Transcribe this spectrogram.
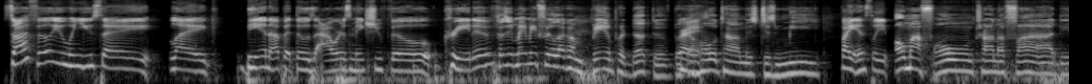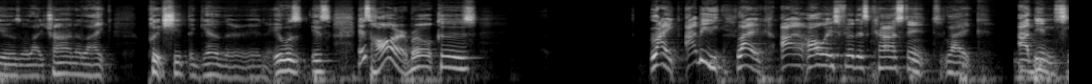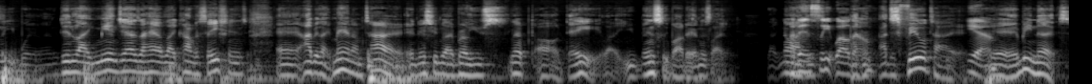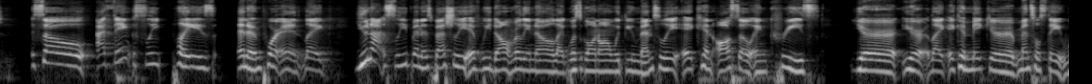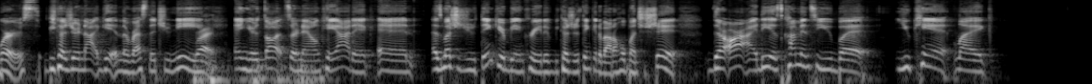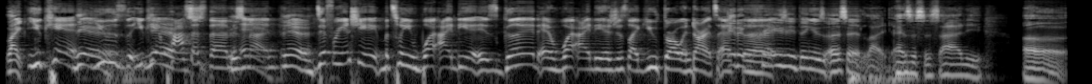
So I feel you when you say like being up at those hours makes you feel creative, Because it made me feel like I'm being productive, but Right. the whole time it's just me fight and sleep. on my phone trying to find ideas or like trying to like put shit together. And it was it's it's hard, bro, because like I be like I always feel this constant like I didn't sleep well. And then like me and Jazz I have like conversations and I be like, Man, I'm tired and then she'll be like, Bro, you slept all day. Like you've been asleep all day and it's like like no, I didn't just- sleep well I, though. just- I just feel tired. Yeah. Yeah, it'd be nuts. So I think sleep plays an important like you not sleeping, especially if we don't really know like what's going on with you mentally, it can also increase your your like it can make your mental state worse because you're not getting the rest that you need Right. and your thoughts are now chaotic and as much as you think you're being creative because you're thinking about a whole bunch of shit there are ideas coming to you but you can't like Like you can't Yeah. use the, you can't Yeah, process them and not- yeah. differentiate between what idea is good and what idea is just like you throwing darts at And the the crazy thing is us at like as a society, uh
